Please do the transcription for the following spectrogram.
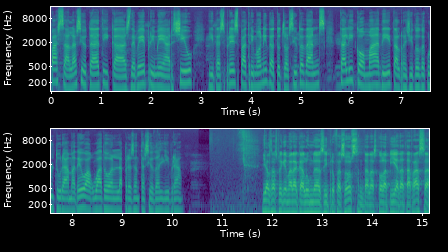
passa a la ciutat i que esdevé primer arxiu i després patrimoni de tots els ciutadans, tal i com ha dit el regidor de Cultura Amadeu Aguado en la presentació del llibre. I els expliquem ara que alumnes i professors de l'Escola Pia de Terrassa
